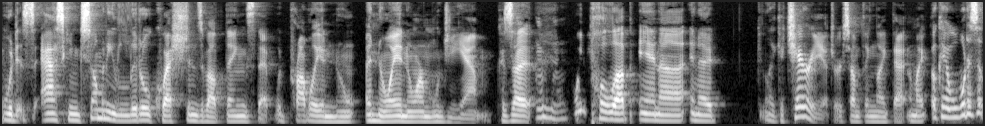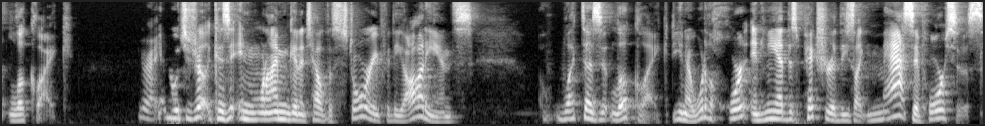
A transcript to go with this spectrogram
was asking so many little questions about things that would probably anno- annoy a normal GM because I Mhm. we pull up in a in a like a chariot or something like that. And I'm like, okay, well, what does it look like? Right. Which is really because in when I'm going to tell the story for the audience, what does it look like? You know, what are the horse? And he had this picture of these like massive horses.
